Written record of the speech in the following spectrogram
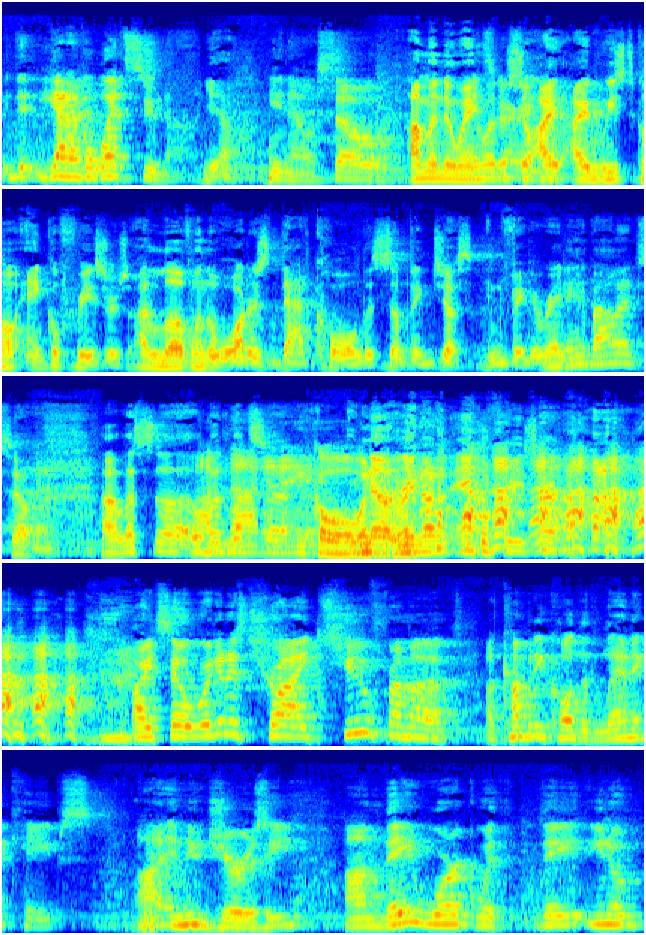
you got to have a wetsuit on. Yeah. you know. So I'm a New Englander, so I. I we used to call ankle freezers. I love when the water's that cold. There's something just invigorating about it. So uh, let's. Uh, I'm let- not let's, an uh, ankle No, you're not an ankle freezer. All right, so we're going to try two from a, a company called Atlantic Capes uh, in New Jersey. Um, they work with they you know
